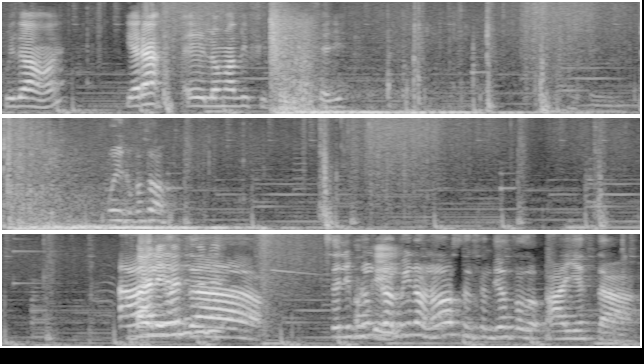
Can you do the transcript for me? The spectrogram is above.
Cuidado, ¿eh? Y ahora eh, lo más difícil, hacia allí. Uy, ¿qué pasó? Vale, Ahí vale, está. Se libró un camino, ¿no? Se encendió todo. Ahí está.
